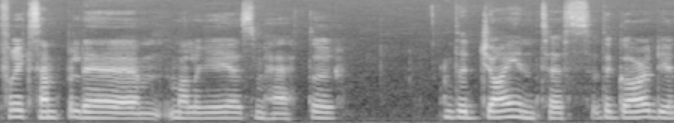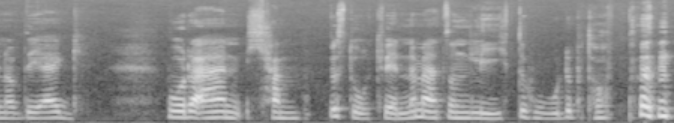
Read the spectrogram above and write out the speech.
For eksempel det mm, maleriet som heter The Giantess, The Guardian of the Egg. Hvor det er en kjempestor kvinne med et sånn lite hode på toppen.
